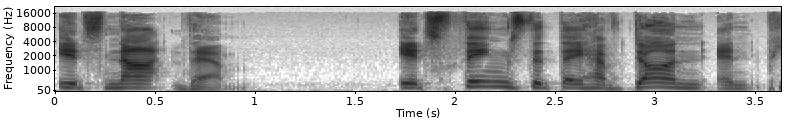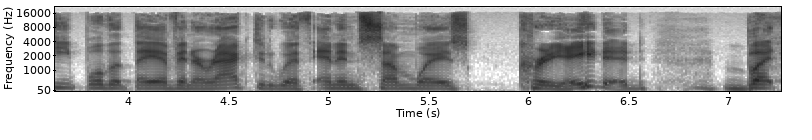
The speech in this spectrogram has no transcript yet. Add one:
it's not them. It's things that they have done and people that they have interacted with and in some ways created, but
